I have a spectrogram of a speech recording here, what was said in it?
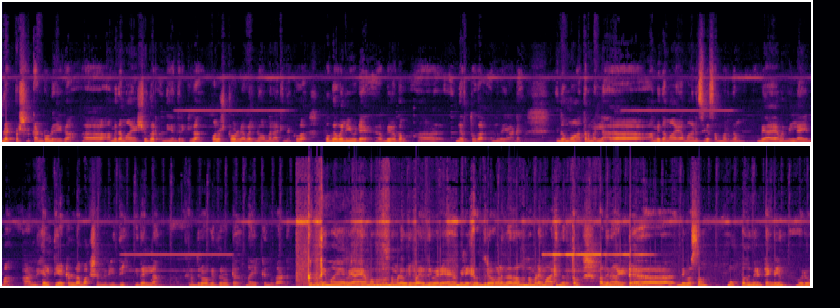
ബ്ലഡ് പ്രഷർ കൺട്രോൾ ചെയ്യുക അമിതമായ ഷുഗർ നിയന്ത്രിക്കുക കൊളസ്ട്രോൾ ലെവൽ നോർമലാക്കി നിൽക്കുക പുകവലിയുടെ ഉപയോഗം നിർത്തുക എന്നിവയാണ്. ഇതുമാത്രമല്ല മാത്രമല്ല അമിതമായ മാനസിക സമ്മർദ്ദം വ്യായാമമില്ലായ്മ അൺഹെൽത്തി ആയിട്ടുള്ള ഭക്ഷണ രീതി ഇതെല്ലാം ഹൃദ്രോഗത്തിലോട്ട് നയിക്കുന്നതാണ്. കൃത്യമായ വ്യായാമം നമ്മളെ ഒരു പരിധിവരെ വലിയ ഹൃദ്രോഗങ്ങളിൽ നിന്നും നമ്മളെ മാറ്റി നിർത്തും. അതിനായിട്ട് ദിവസം മുപ്പത് മിനിറ്റെങ്കിലും ഒരു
